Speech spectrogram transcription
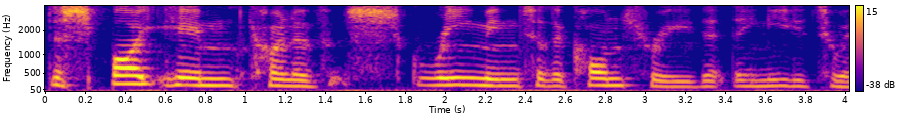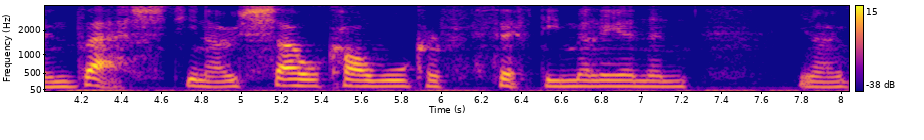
Despite him kind of screaming to the contrary that they needed to invest, you know, sell Kyle Walker for fifty million, and you know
